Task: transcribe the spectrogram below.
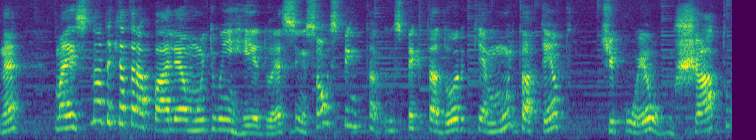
né? mas nada que atrapalha muito o enredo. É assim, só um espectador que é muito atento tipo eu, um chato,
